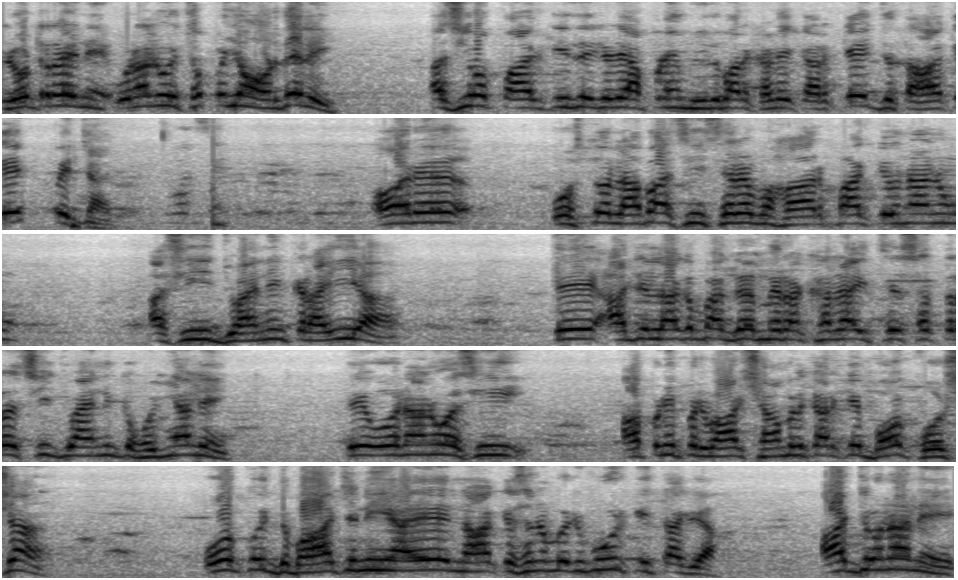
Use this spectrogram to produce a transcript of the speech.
ਲੁੱਟ ਰਹੇ ਨੇ, ਉਹਨਾਂ ਨੂੰ ਇੱਥੋਂ ਭਜਾਉਣ ਦੇ ਲਈ ਅਸੀਂ ਉਹ ਪਾਰਟੀ ਦੇ ਜਿਹੜੇ ਆਪਣੇ ਉਮੀਦਵਾਰ ਖੜੇ ਕਰਕੇ ਜਿਤਾ ਕੇ ਭੇਜਾਂਗੇ। ਔਰ ਉਸ ਤੋਂ ਇਲਾਵਾ ਅਸੀਂ ਸਿਰਫ ਹਾਰ ਪਾ ਕੇ ਉਹਨਾਂ ਨੂੰ ਅਸੀਂ ਜੁਆਇਨਿੰਗ ਕਰਾਈ ਆ ਤੇ ਅੱਜ ਲਗਭਗ ਮੇਰਾ ਖਿਆਲ ਹੈ ਇੱਥੇ 70 80 ਜੁਆਇਨਿੰਗ ਹੋਈਆਂ ਨੇ ਤੇ ਉਹਨਾਂ ਨੂੰ ਅਸੀਂ ਆਪਣੇ ਪਰਿਵਾਰ ਸ਼ਾਮਲ ਕਰਕੇ ਬਹੁਤ ਖੁਸ਼ ਹਾਂ ਉਹ ਕੋਈ ਦਬਾਅ 'ਚ ਨਹੀਂ ਆਏ, ਨਾ ਕਿਸੇ ਨੂੰ ਮਜਬੂਰ ਕੀਤਾ ਗਿਆ। ਅੱਜ ਉਹਨਾਂ ਨੇ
